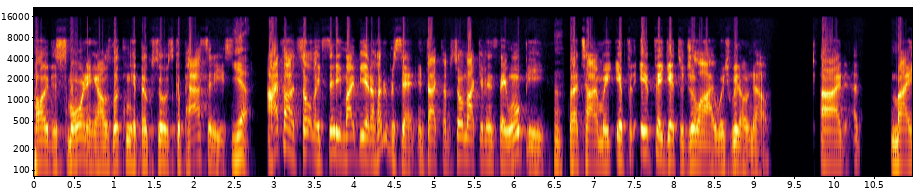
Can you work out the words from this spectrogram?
probably this morning. I was looking at those, those capacities. Yeah. I thought Salt Lake City might be at 100%. In fact, I'm still not convinced they won't be by the time we, if, if they get to July, which we don't know. Uh, my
